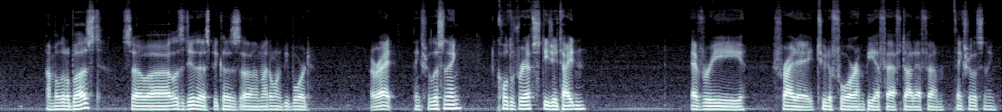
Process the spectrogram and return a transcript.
I'm a little buzzed. So uh, let's do this because um, I don't want to be bored. All right. Thanks for listening. Cold of Riffs, DJ Titan. Every Friday, 2 to 4 on BFF.fm. Thanks for listening.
